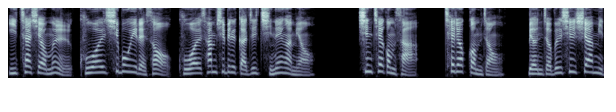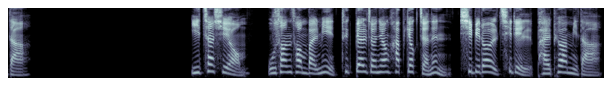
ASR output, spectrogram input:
2차 시험을 9월 15일에서 9월 30일까지 진행하며 신체 검사, 체력 검정, 면접을 실시합니다. 2차 시험 우선 선발 및 특별 전형 합격자는 11월 7일 발표합니다.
